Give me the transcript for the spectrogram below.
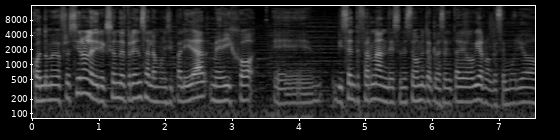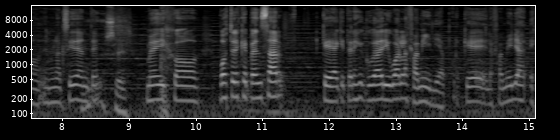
cuando me ofrecieron la dirección de prensa en la municipalidad, me dijo eh, Vicente Fernández, en ese momento que era secretario de gobierno, que se murió en un accidente, me dijo, vos tenés que pensar que hay que tenés que cuidar igual la familia, porque la familia es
